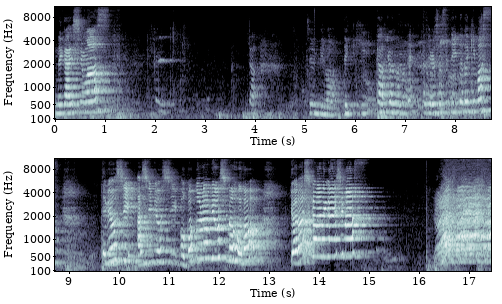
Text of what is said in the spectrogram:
お願いします。準備はできたようなので始めさせていただきます。手拍子足拍子お心拍子のほどよろしくお願いします。よろしくお願いしま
